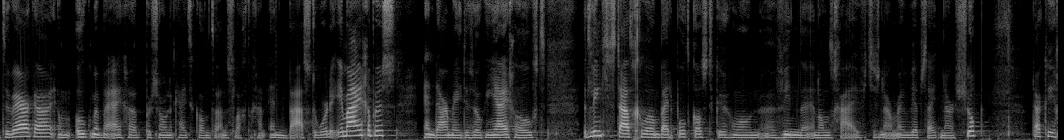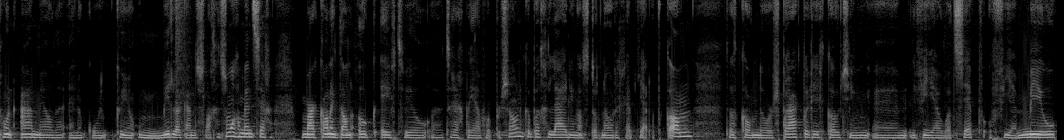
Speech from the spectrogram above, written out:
te werken. Om ook met mijn eigen persoonlijkheidskanten aan de slag te gaan en baas te worden in mijn eigen bus. En daarmee dus ook in je eigen hoofd. Het linkje staat gewoon bij de podcast, die kun je gewoon uh, vinden. En anders ga eventjes naar mijn website, naar shop. Daar kun je gewoon aanmelden en dan kun je onmiddellijk aan de slag. En sommige mensen zeggen, maar kan ik dan ook eventueel uh, terecht bij jou voor persoonlijke begeleiding als ik dat nodig heb? Ja, dat kan. Dat kan door spraakberichtcoaching eh, via WhatsApp of via mail.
